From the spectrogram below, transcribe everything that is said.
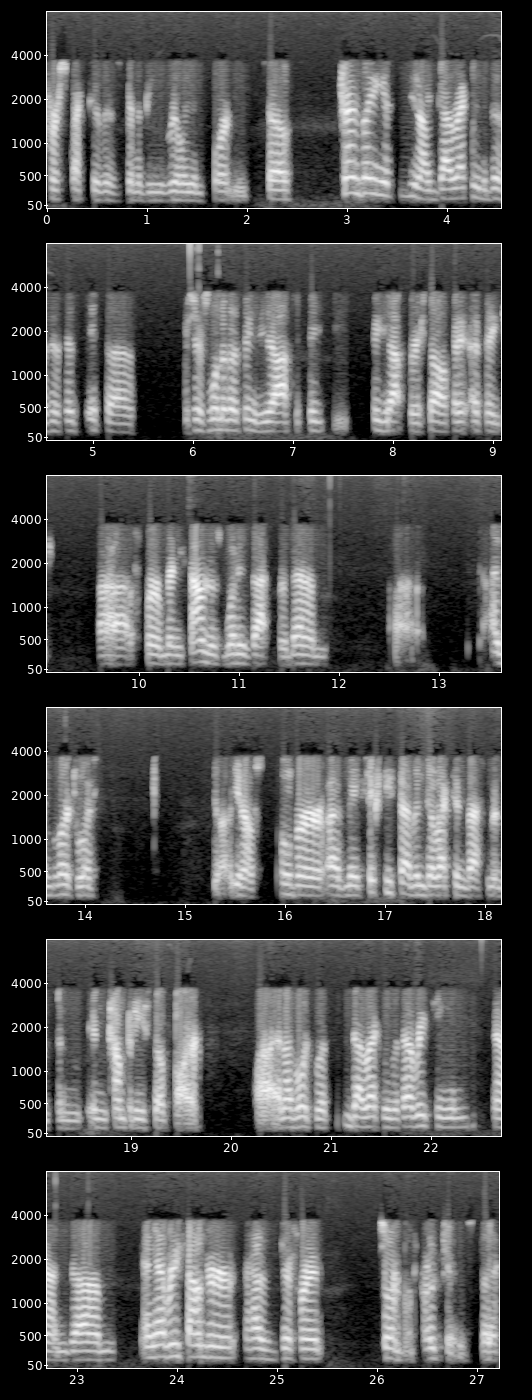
perspective is going to be really important. So, translating it, you know, directly to business, it's, it's, uh, it's just one of those things you have to think, figure out for yourself. I, I think, uh, for many founders, what is that for them? Uh, I've worked with, you know, over, I've made 67 direct investments in, in companies so far. Uh, and I've worked with directly with every team and, um, and every founder has different sort of approaches, but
